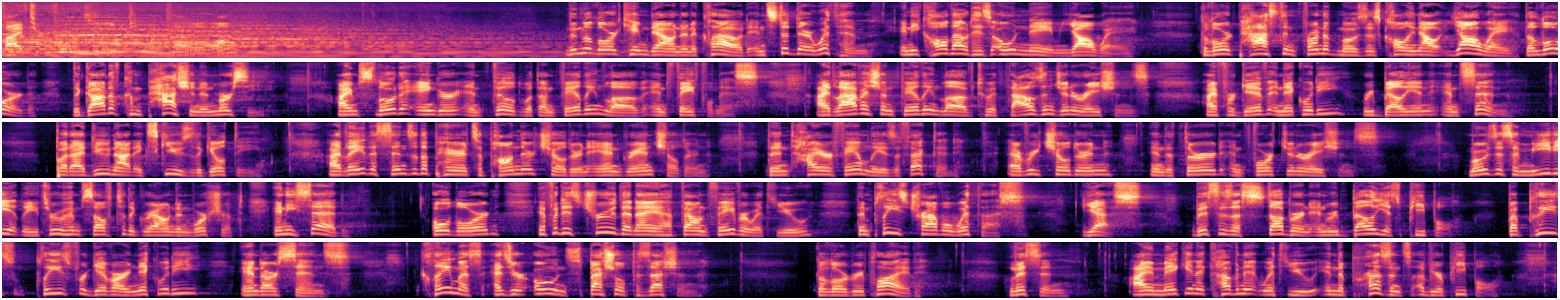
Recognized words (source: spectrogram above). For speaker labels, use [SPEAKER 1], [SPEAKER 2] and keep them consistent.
[SPEAKER 1] 5 through 14 if you want to follow along. Then the Lord came down in a cloud and stood there with him, and he called out his own name, Yahweh. The Lord passed in front of Moses, calling out, Yahweh, the Lord, the God of compassion and mercy. I am slow to anger and filled with unfailing love and faithfulness. I lavish unfailing love to a thousand generations. I forgive iniquity, rebellion, and sin. But I do not excuse the guilty. I lay the sins of the parents upon their children and grandchildren. The entire family is affected, every children in the third and fourth generations. Moses immediately threw himself to the ground and worshiped, and he said, O Lord, if it is true that I have found favor with you, then please travel with us. Yes, this is a stubborn and rebellious people, but please, please forgive our iniquity and our sins. Claim us as your own special possession. The Lord replied, Listen, I am making a covenant with you in the presence of your people.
